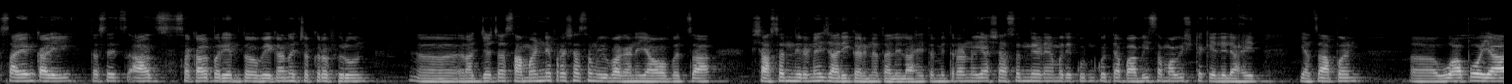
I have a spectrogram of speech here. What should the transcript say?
सायंकाळी तसेच आज सकाळपर्यंत वेगानं चक्र फिरून राज्याच्या सामान्य प्रशासन विभागाने याबाबतचा शासन निर्णय जारी करण्यात आलेला आहे. तर मित्रांनो या शासन निर्णयामध्ये कोणकोणत्या बाबी समाविष्ट केलेल्या आहेत याचा आपण उहापो या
